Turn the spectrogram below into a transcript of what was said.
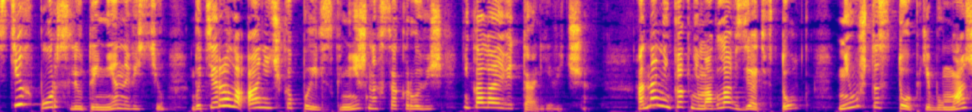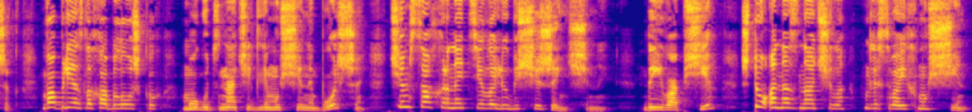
С тех пор с лютой ненавистью вытирала Анечка пыль с книжных сокровищ Николая Витальевича. Она никак не могла взять в толк, неужто стопки бумажек в облезлых обложках могут значить для мужчины больше, чем сахарное тело любящей женщины. Да и вообще, что она значила для своих мужчин?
